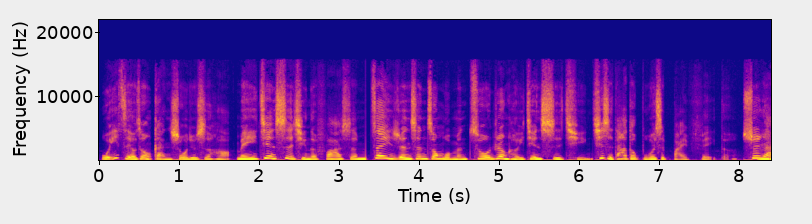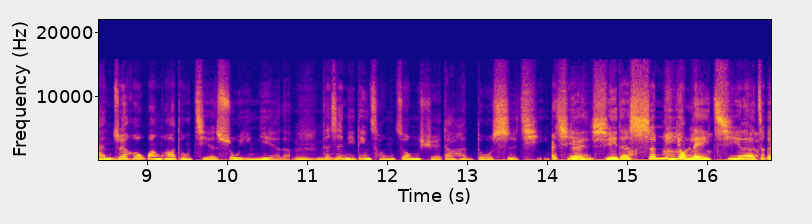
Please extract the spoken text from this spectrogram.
我一直有这种感受，就是哈，每一件事情的发生，在人生中，我们做任何一件事情，其实它都不会是白费的。虽然嗯最后万花筒结束营业了。嗯但是你一定从中学到很多事情，而且你的生命又累积了 这个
